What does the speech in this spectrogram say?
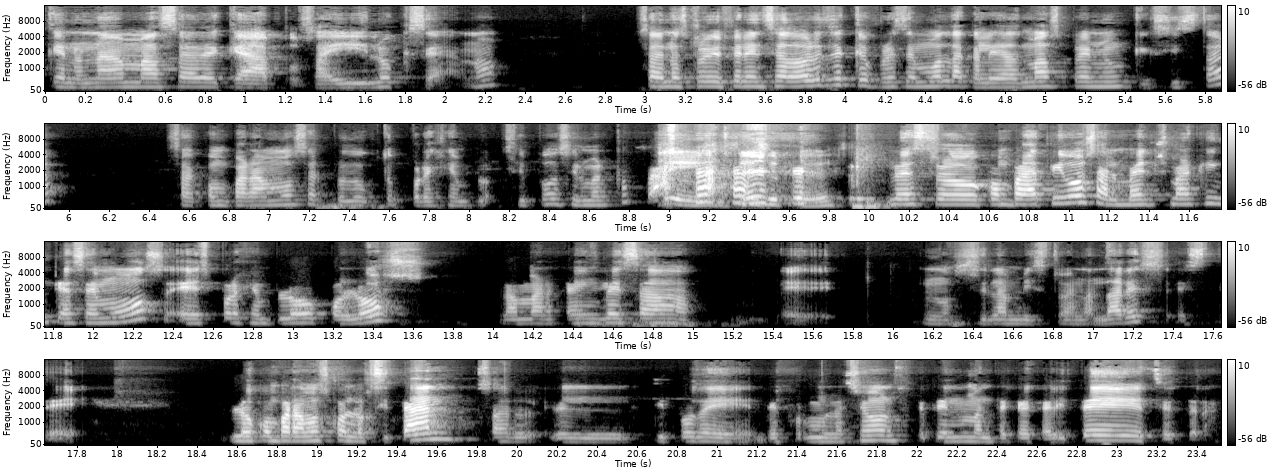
que no nada más sea de que, ah, pues ahí lo que sea, ¿no? O sea, nuestro diferenciador es de que ofrecemos la calidad más premium que exista. O sea, comparamos el producto, por ejemplo, ¿sí puedo decir marca? Sí, sí, sí puedes. Nuestro comparativo, o sea, el benchmarking que hacemos es, por ejemplo, con Lush, la marca inglesa, eh, no sé si la han visto en Andares, este, lo comparamos con L'Occitane, o sea, el, el tipo de, de formulación que tiene manteca de karité, etcétera.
